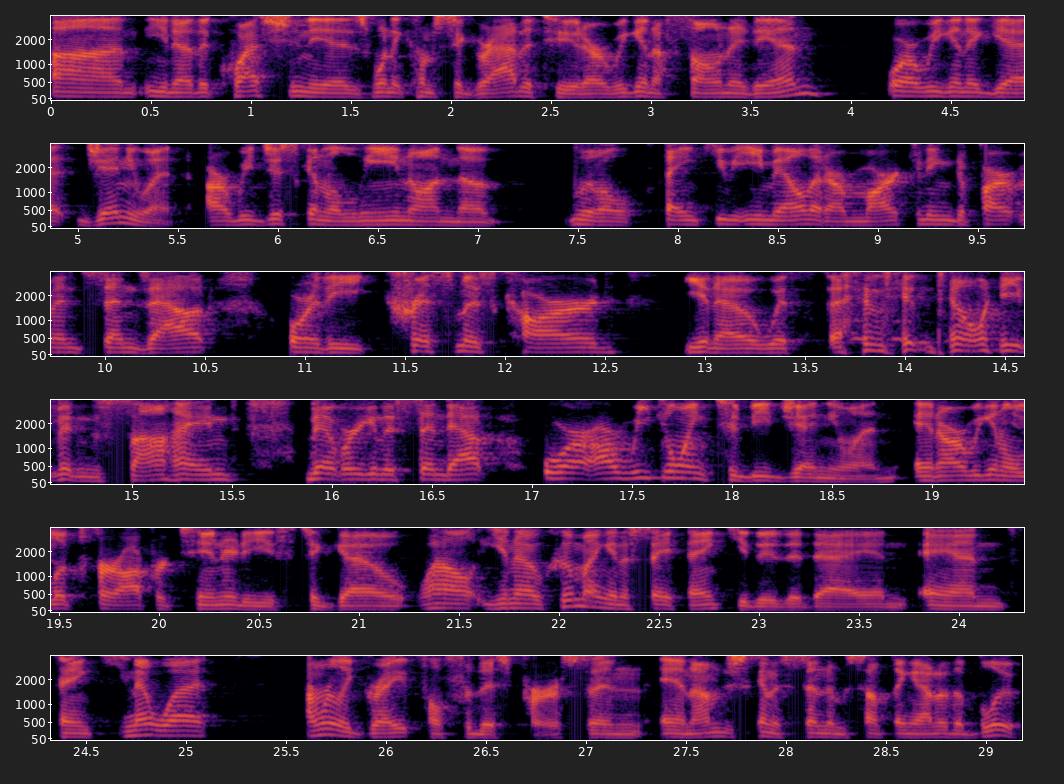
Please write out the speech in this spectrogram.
um, you know, the question is when it comes to gratitude, are we going to phone it in or are we going to get genuine? Are we just going to lean on the little thank you email that our marketing department sends out or the Christmas card, you know, with that no one even signed that we're going to send out? Or are we going to be genuine and are we going to look for opportunities to go, well, you know, who am I going to say thank you to today? And, and think, you know what? I'm really grateful for this person and I'm just going to send them something out of the blue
